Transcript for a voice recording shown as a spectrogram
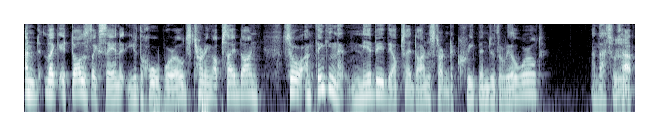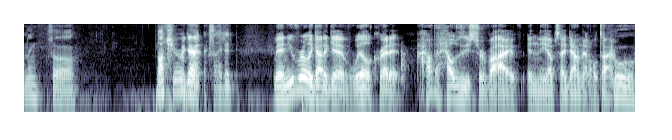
And like it does, like saying that you, the whole world's turning upside down. So I'm thinking that maybe the upside down is starting to creep into the real world, and that's what's hmm. happening. So, not sure, Again- but excited. Man, you've really got to give Will credit. How the hell did he survive in the upside down that whole time? Ooh,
